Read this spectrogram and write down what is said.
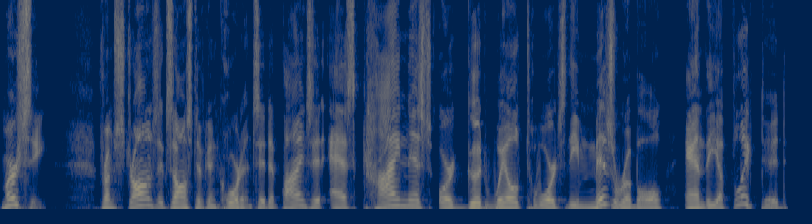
Mercy. From Strong's exhaustive concordance, it defines it as kindness or goodwill towards the miserable and the afflicted,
